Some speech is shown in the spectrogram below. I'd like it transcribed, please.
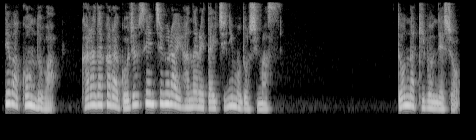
では今度は体から50センチぐらい離れた位置に戻します。どんな気分でしょ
